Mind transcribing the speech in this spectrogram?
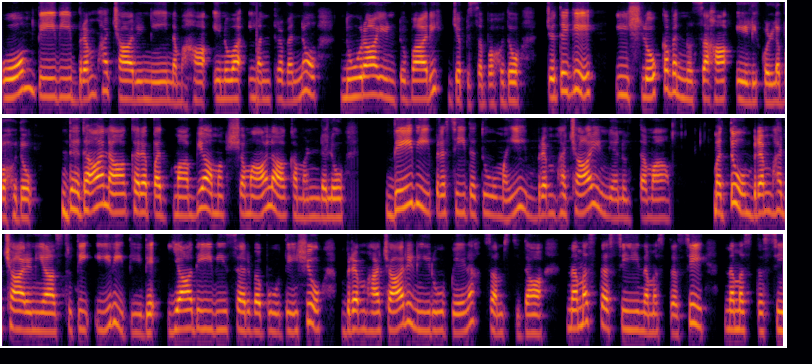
ಓಂ ದೇವಿ ಬ್ರಹ್ಮಚಾರಿಣಿ ನಮಃ ಎನ್ನುವ ಈ ಮಂತ್ರವನ್ನು ನೂರ ಎಂಟು ಬಾರಿ ಜಪಿಸಬಹುದು. ಜೊತೆಗೆ ಈ ಶ್ಲೋಕವನ್ನು ಸಹ ಹೇಳಿಕೊಳ್ಳಬಹುದು. ದದಾನಾಕರ ಪದ್ಮಾಭ್ಯ ಮಕ್ಷಮಾಲಾಕ ಕಮಂಡಲು ದೇವಿ ಪ್ರಸೀದತು ಮಯಿ ಬ್ರಹ್ಮಚಾರಿಣ್ಯನುತ್ತಮ. ಮತ್ತು ಬ್ರಹ್ಮಚಾರಿಣಿಯ ಸ್ತುತಿ ಈ ರೀತಿ ಇದೆ. ಯಾ ದೇವಿ ಸರ್ವಭೂತೇಶು ಬ್ರಹ್ಮಚಾರಿಣಿ ರೂಪೇಣ ಸಂಸ್ಥಿತ. ನಮಸ್ತಸ್ಸಿ ನಮಸ್ತಸ್ಸಿ ನಮಸ್ತಸ್ಸಿ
